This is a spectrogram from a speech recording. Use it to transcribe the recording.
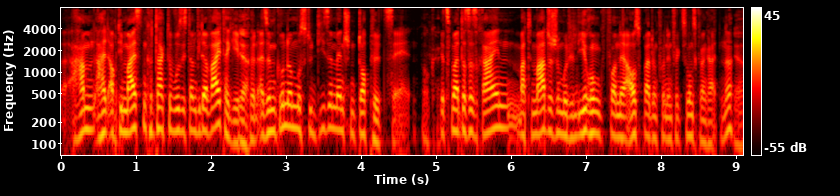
haben halt auch die meisten Kontakte, wo sie es dann wieder weitergeben Ja. können. Also im Grunde musst du diese Menschen doppelt zählen. Okay. Jetzt mal, das ist rein mathematische Modellierung von der Ausbreitung von Infektionskrankheiten. Ne? Ja.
